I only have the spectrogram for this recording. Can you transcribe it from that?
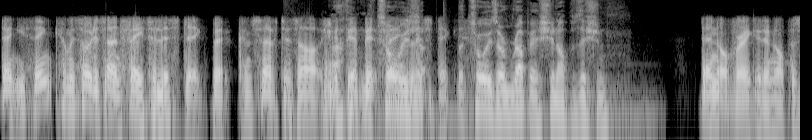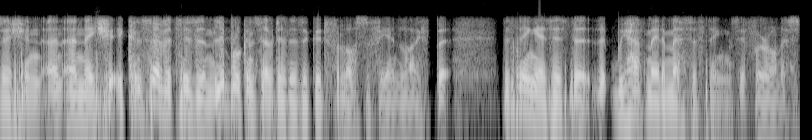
don't you think? I mean, sorry to sound fatalistic, but Conservatives are should I be a think the bit Tories, fatalistic the Tories are rubbish in opposition. they're not very good in opposition, and and they should, conservatism, liberal conservatism, is a good philosophy in life. But the thing is, is that, that we have made a mess of things, if we're honest.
